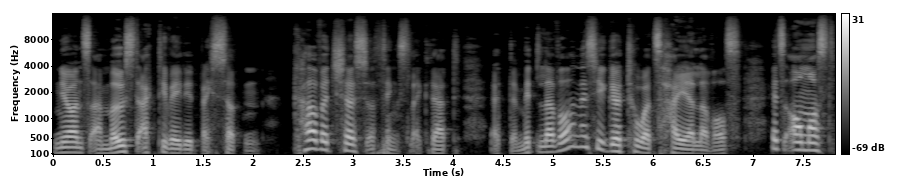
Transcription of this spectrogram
neurons are most activated by certain curvatures or things like that at the mid level. And as you go towards higher levels, it's almost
